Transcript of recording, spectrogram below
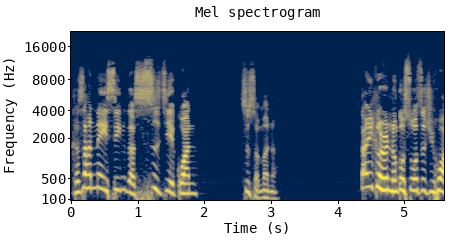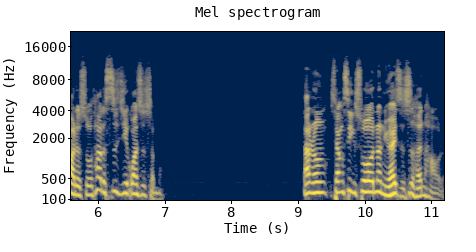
可是他内心的世界观是什么呢？当一个人能够说这句话的时候，他的世界观是什么？当然相信说那女孩子是很好的，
